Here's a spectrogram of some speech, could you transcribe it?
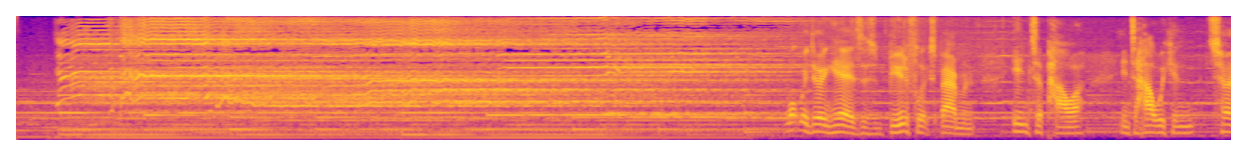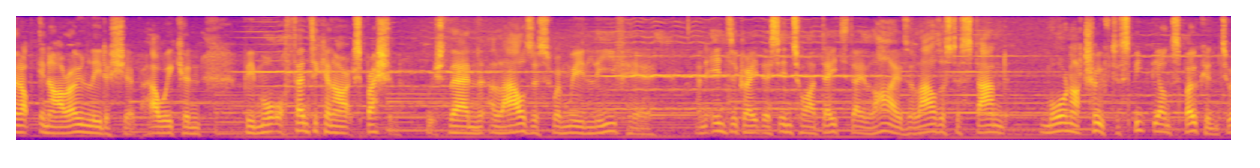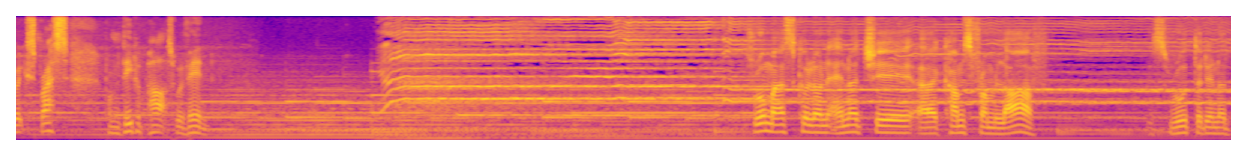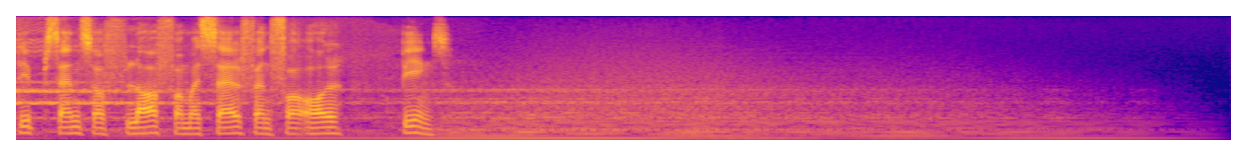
What we're doing here is this beautiful experiment into power, into how we can turn up in our own leadership, how we can be more authentic in our expression, which then allows us when we leave here and integrate this into our day-to-day lives, allows us to stand more in our truth, to speak the unspoken, to express from deeper parts within. True masculine energy uh, comes from love. It's rooted in a deep sense of love for myself and for all beings.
